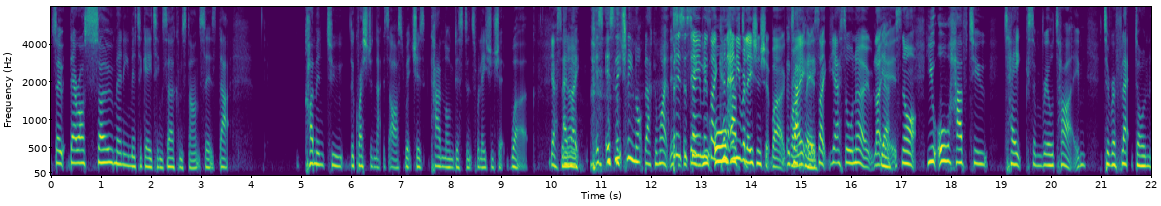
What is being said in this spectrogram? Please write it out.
So there are so many mitigating circumstances that come into the question that is asked, which is can long distance relationship work? Yes and, And no. like it's it's literally not black and white. This but is it's the, thing, same as like can any relationship work, Exactly. right? It's like yes or no. Like Yeah. it's not you all have to take some real time to reflect on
